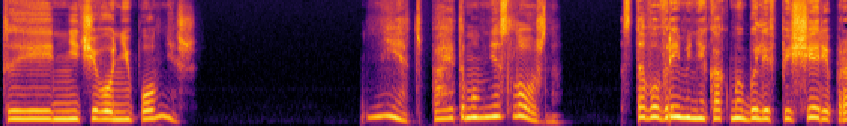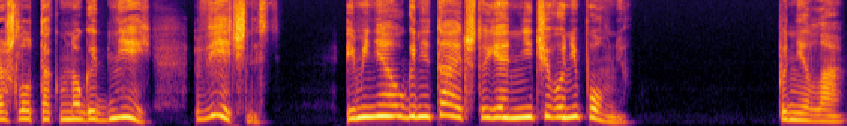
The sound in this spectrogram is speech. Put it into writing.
Ты ничего не помнишь? Нет, поэтому мне сложно. С того времени, как мы были в пещере, прошло так много дней, вечность и меня угнетает, что я ничего не помню. Поняла.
